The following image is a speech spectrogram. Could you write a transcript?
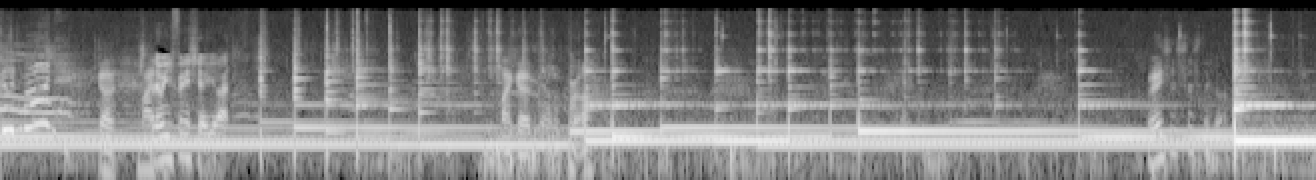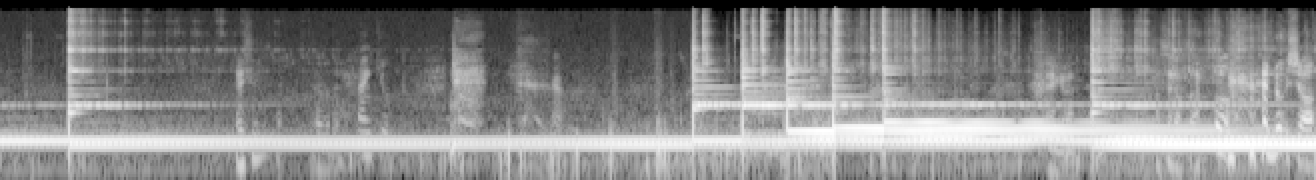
Good morning. Go. My, And then when you finish it, you're like, my go. where's your sister gone? Where's your sister? Over there. Thank you. There you go. That's enough there. Nut shot.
